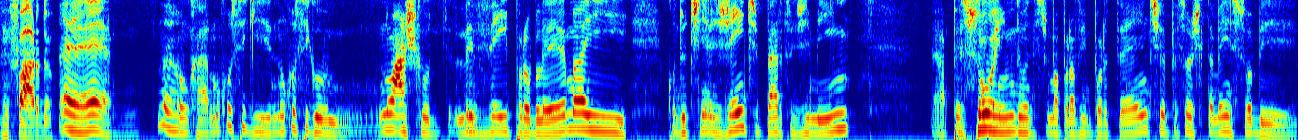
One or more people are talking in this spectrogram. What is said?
Um fardo. É. Não, cara, não consegui. Não consigo. Não acho que eu levei problema e quando tinha gente perto de mim, a pessoa indo antes de uma prova importante, a pessoa que também soube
